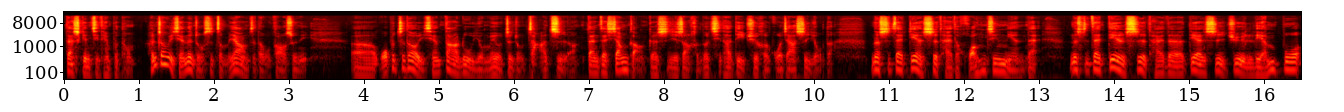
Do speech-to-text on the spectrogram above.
但是跟今天不同。很早以前那种是怎么样子的？我告诉你，呃，我不知道以前大陆有没有这种杂志啊，但在香港跟世界上很多其他地区和国家是有的。那是在电视台的黄金年代，那是在电视台的电视剧联播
